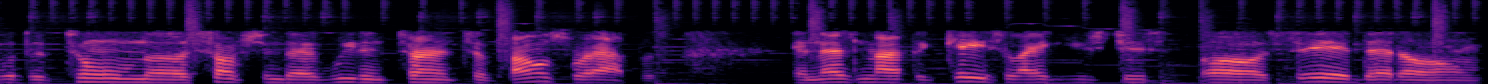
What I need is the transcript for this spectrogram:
with the tomb the assumption that we didn't turn to bounce rappers, and that's not the case. Like you just uh, said that um,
